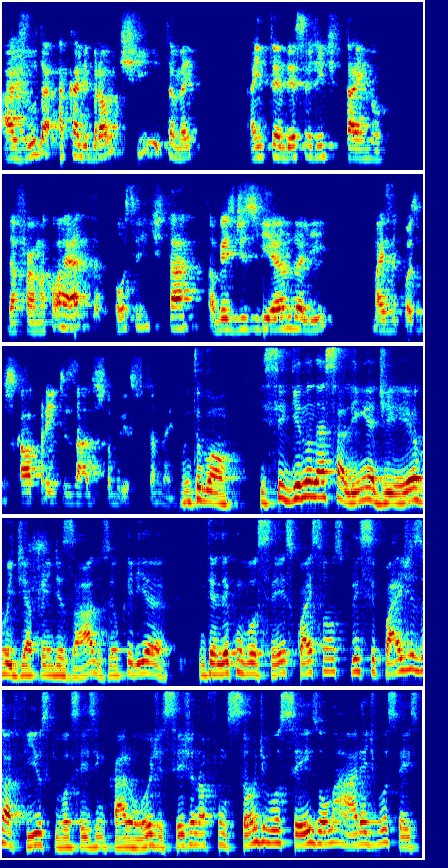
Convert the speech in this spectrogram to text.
ajuda a calibrar o time também, a entender se a gente está indo da forma correta ou se a gente está, talvez, desviando ali, mas depois buscar o aprendizado sobre isso também. Muito bom. E seguindo nessa linha de erro e de aprendizados, eu queria entender com vocês quais são os principais desafios que vocês encaram hoje, seja na função de vocês ou na área de vocês.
